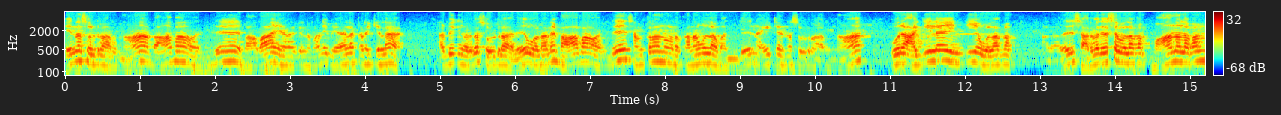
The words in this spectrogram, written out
என்ன சொல்றாருன்னா பாபா வந்து பாபா எனக்கு இந்த மாதிரி வேலை கிடைக்கல அப்படிங்கிறத சொல்றாரு. உடனே பாபா வந்து சங்கரனோட கனவுல வந்து நைட் என்ன சொல்றாருன்னா ஒரு அகில இந்திய உலகம் அதாவது சர்வதேச உலகம் வானுலகம்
